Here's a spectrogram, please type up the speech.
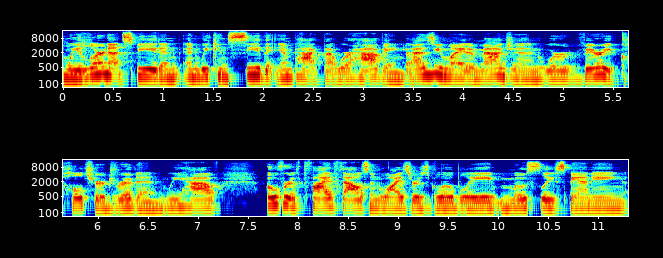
we learn at speed and, and we can see the impact that we're having. As you might imagine, we're very culture driven. We have over 5,000 Wisers globally, mostly spanning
